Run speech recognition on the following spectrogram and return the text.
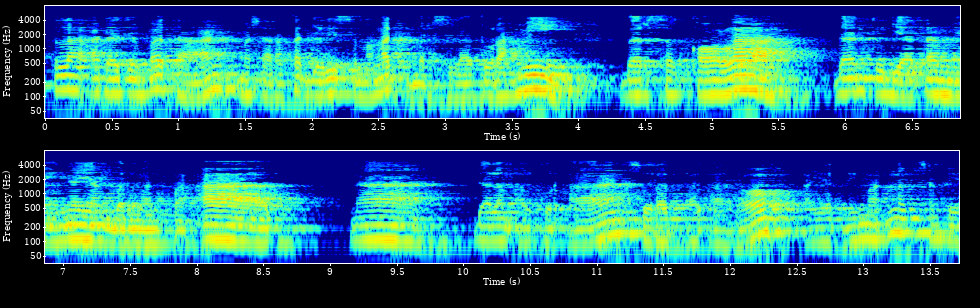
setelah ada jembatan, masyarakat jadi semangat bersilaturahmi, bersekolah, dan kegiatan lainnya yang bermanfaat. Nah, dalam Al-Qur'an surat Al-A'raf ayat 56 sampai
